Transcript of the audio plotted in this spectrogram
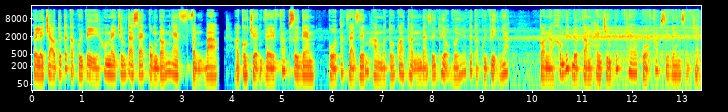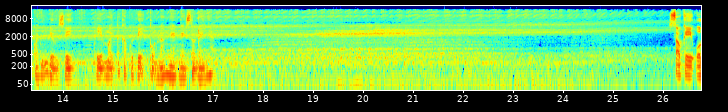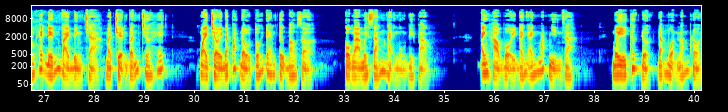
Gửi lời chào tới tất cả quý vị. Hôm nay chúng ta sẽ cùng đón nghe phần 3 ở Câu chuyện về Pháp Sư Đen Của tác giả Diễm Hằng mà tối qua Thuận đã giới thiệu với tất cả quý vị nhé. Còn à, không biết được rằng hành trình tiếp theo của Pháp Sư Đen sẽ trải qua những điều gì, Thì mời tất cả quý vị cùng lắng nghe ngay sau đây nhé. Sau khi uống hết đến vài bình trà mà chuyện vẫn chưa hết Ngoài trời đã bắt đầu tối đen từ bao giờ, Cô Nga mới dám ngại ngùng đi vào. Anh Hào vội đánh ánh mắt nhìn ra. Mới ý thức được đã muộn lắm rồi.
